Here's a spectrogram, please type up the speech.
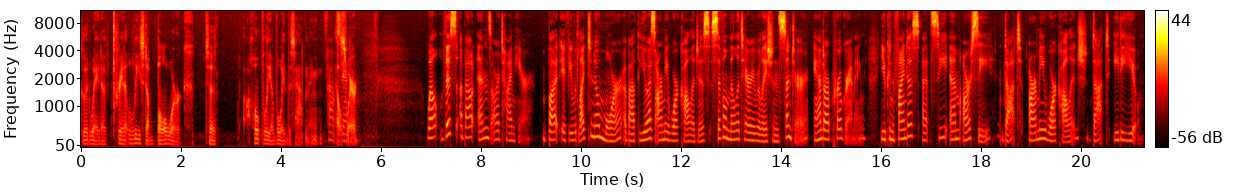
good way to create at least a bulwark to hopefully avoid this happening elsewhere. Well, this about ends our time here. But if you would like to know more about the U.S. Army War College's Civil Military Relations Center and our programming, you can find us at cmrc.armywarcollege.edu.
